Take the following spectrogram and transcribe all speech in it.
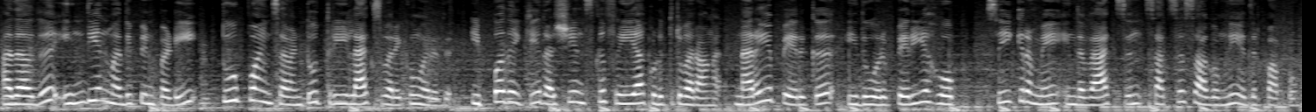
அதாவது இந்தியன் மதிப்பின்படி two point seven two three lakhs வரைக்கும் வருது. இப்போதைக்கு ரஷ்யன்ஸ்க்கு ஃப்ரீயாக கொடுத்துட்டு வராங்க. நிறைய பேருக்கு இது ஒரு பெரிய ஹோப் சீக்கிரமே இந்த வேக்சின் சக்ஸஸ் ஆகும்னு எதிர்பார்ப்போம்.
